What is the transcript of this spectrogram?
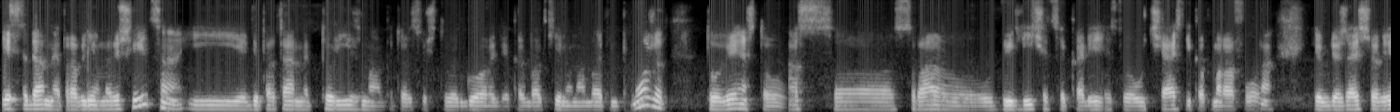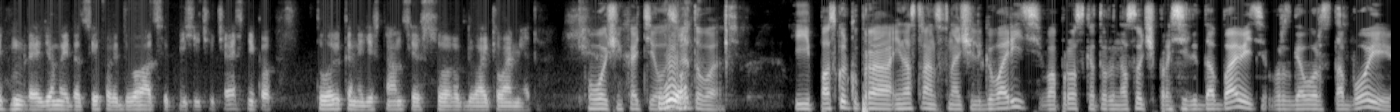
если данная проблема решится, и департамент туризма, который существует в городе, как бы активно нам в этом поможет, то уверен, что у нас э, сразу увеличится количество участников марафона, и в ближайшее время мы дойдем и до цифры 20 тысяч участников только на дистанции 42 километра. Очень хотелось вот. этого. И поскольку про иностранцев начали говорить, вопрос, который нас очень просили добавить в разговор с тобой,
